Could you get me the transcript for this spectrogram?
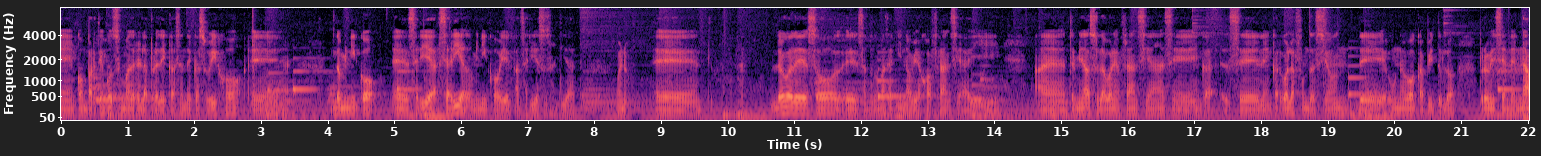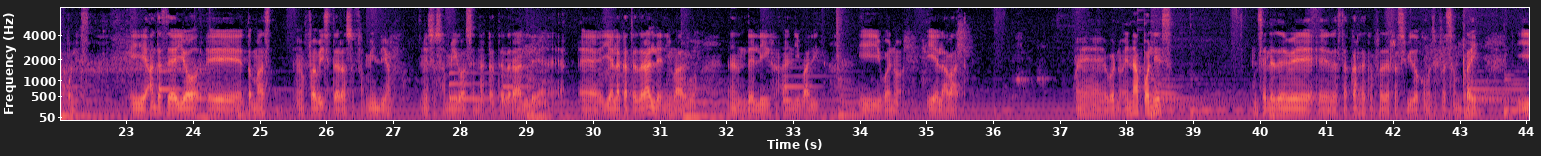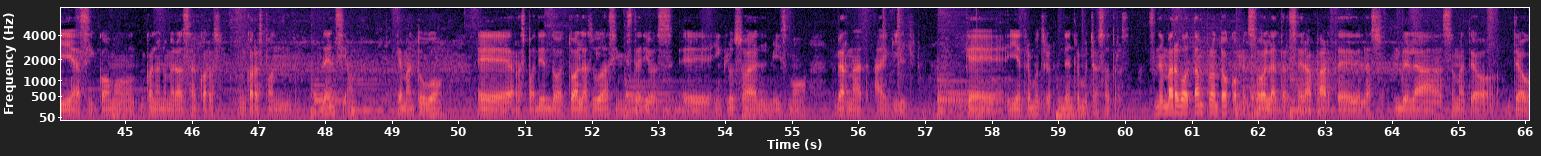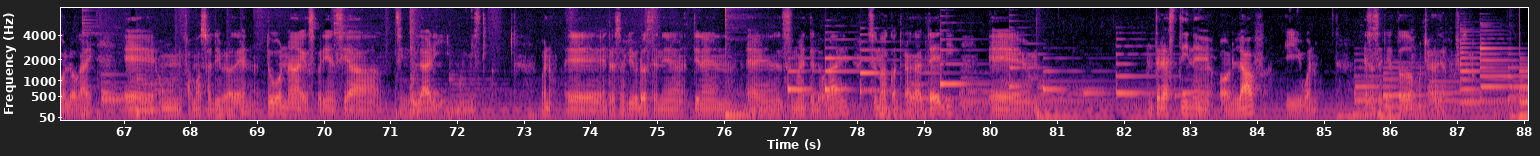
eh, compartió con su madre la predicación de que su hijo eh, Dominico eh, sería, se haría Dominico y alcanzaría su santidad. Bueno, luego de eso, Santo Tomás de Aquino viajó a Francia y terminado su labor en Francia, se, se, le encargó la fundación de un nuevo capítulo provincial en Nápoles. Y antes de ello, Tomás fue a visitar a su familia y sus amigos en la catedral eh, y a la catedral de Nivalgo, de Lig Anibalit y bueno, y el abad. Eh, bueno, en Nápoles se le debe eh, destacarse que fue recibido como si fuese un rey y así como con la numerosa correspondencia que mantuvo respondiendo todas las dudas y misterios incluso al mismo Bernard Aguirre que, y entre, de entre muchos otros. Sin embargo, tan pronto comenzó la tercera parte de la, de la Summa Theologiae, eh, un famoso libro de él, tuvo una experiencia singular y muy mística. Bueno, eh, entre sus libros tenía, tienen eh, Summa Theologiae, Summa contra Galdelli, eh, Trastine or Love y bueno, eso sería todo. Muchas gracias, profesor.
